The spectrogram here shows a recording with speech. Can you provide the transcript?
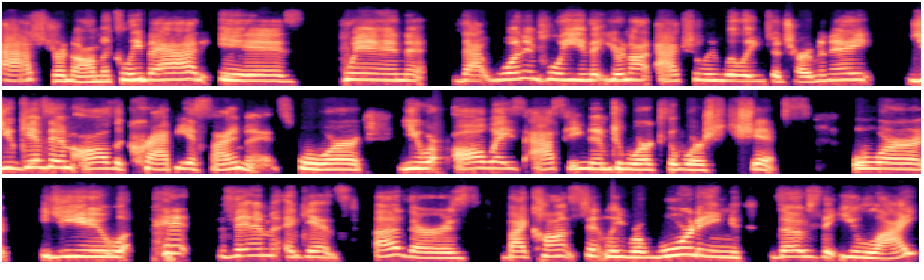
astronomically bad, is when that one employee that you're not actually willing to terminate, you give them all the crappy assignments, or you are always asking them to work the worst shifts, or you pit them against others by constantly rewarding those that you like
